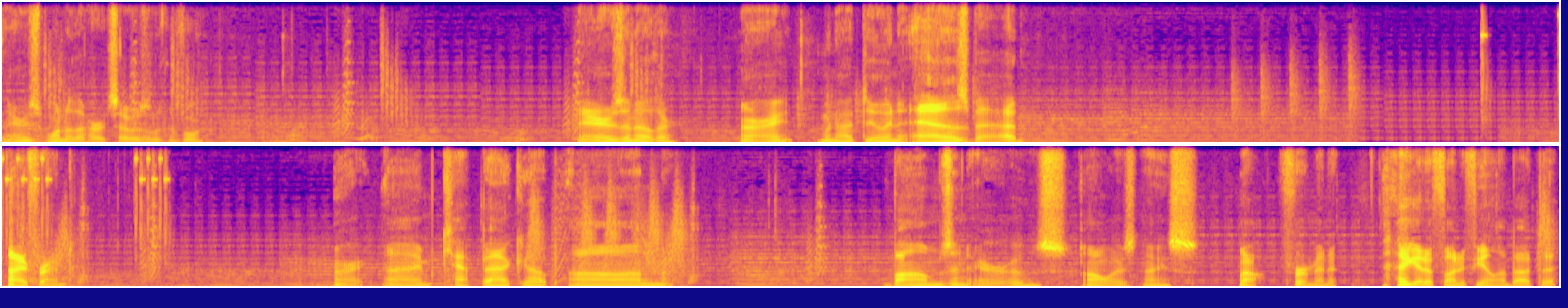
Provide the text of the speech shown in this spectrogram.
There's one of the hearts I was looking for. There's another. Alright, we're not doing as bad. Hi, friend. Alright, I'm capped back up on bombs and arrows. Always nice. Well, for a minute. I got a funny feeling about to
